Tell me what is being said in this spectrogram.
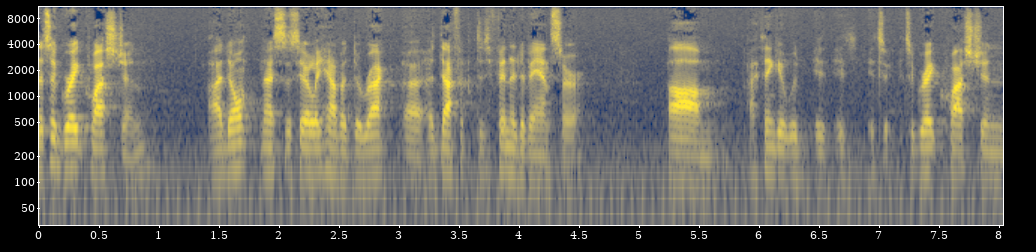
That's a great question. I don't necessarily have a direct, uh, a def- definitive answer. Um, I think it would. It, it, it's, a, it's a great question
